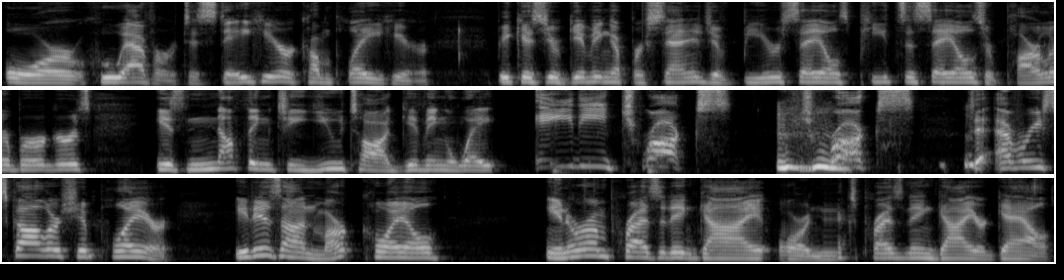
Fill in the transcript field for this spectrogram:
or whoever to stay here or come play here because you're giving a percentage of beer sales, pizza sales, or parlor burgers is nothing to Utah giving away 80 trucks, mm-hmm. trucks to every scholarship player. It is on Mark Coyle, interim president guy, or next president guy or gal.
